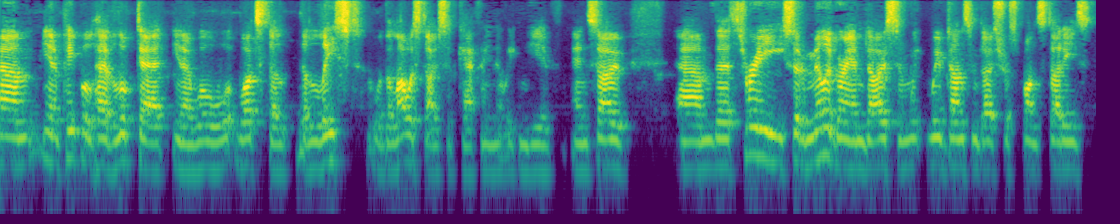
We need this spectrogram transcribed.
um, you know, people have looked at, you know, well, what's the, the least or the lowest dose of caffeine that we can give? And so, um, the three sort of milligram dose, and we, have done some dose response studies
